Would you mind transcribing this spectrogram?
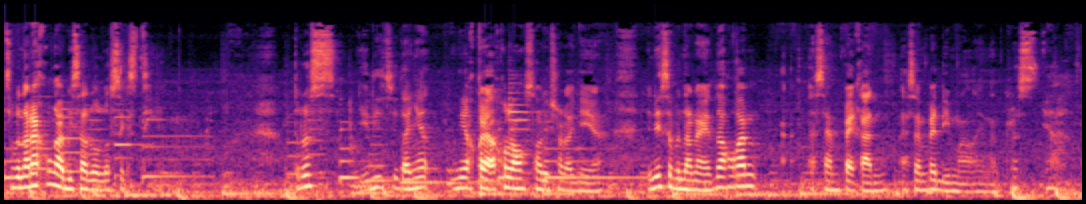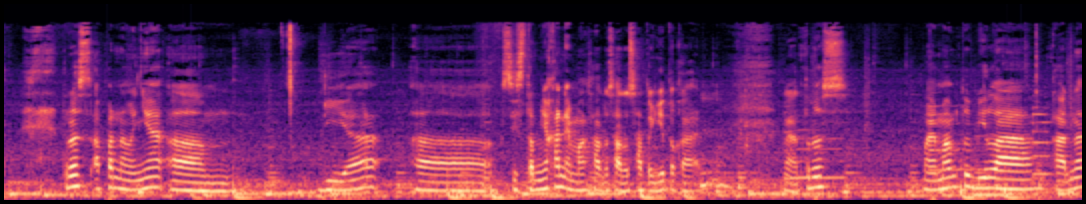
sebenarnya aku nggak bisa lulus 16 terus jadi ceritanya ini aku kayak aku langsung sorry aja ya jadi sebenarnya itu aku kan SMP kan SMP di Malina terus ya terus apa namanya em, dia eh, sistemnya kan emang satu satu satu gitu kan. Nah terus my mom tuh bilang karena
